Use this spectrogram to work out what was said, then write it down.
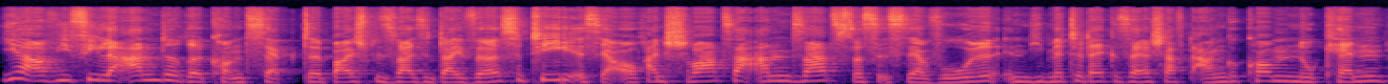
Ja, wie viele andere Konzepte, beispielsweise Diversity ist ja auch ein schwarzer Ansatz. Das ist sehr wohl in die Mitte der Gesellschaft angekommen. Nur kennen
